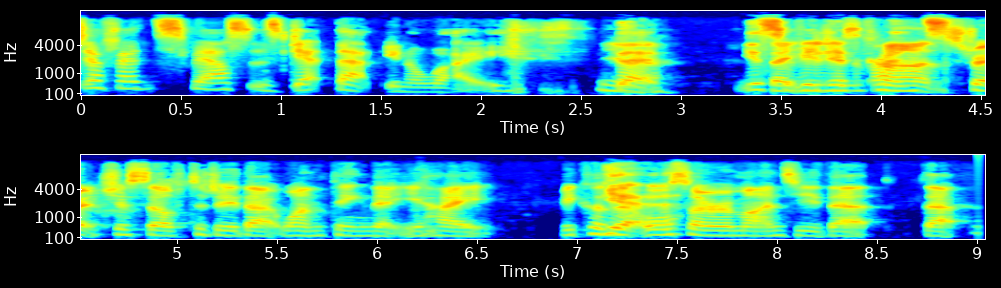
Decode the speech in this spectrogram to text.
defense spouses get that in a way. Yeah. That, that you just friends... can't stretch yourself to do that one thing that you hate because yeah. it also reminds you that that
